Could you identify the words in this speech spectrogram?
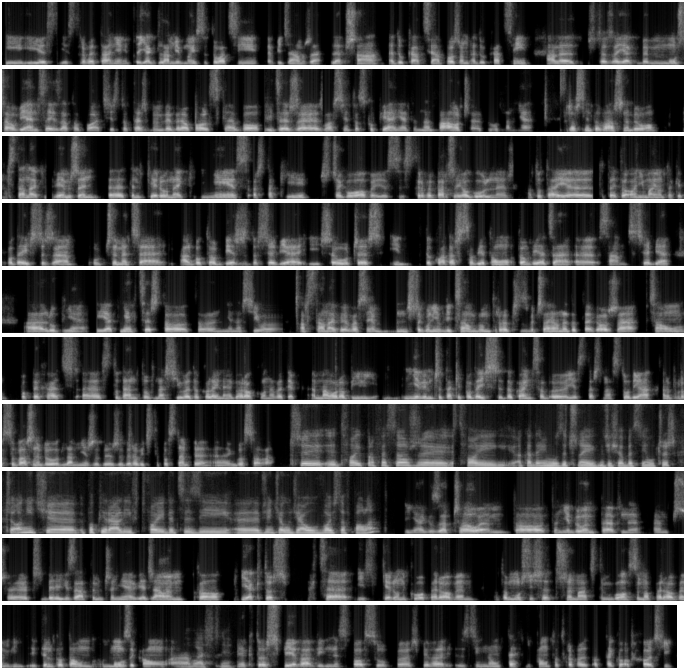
I, jest, jest trochę taniej. Jak dla mnie w mojej sytuacji widziałam, że lepsza edukacja, poziom edukacji, ale szczerze, jakbym musiał więcej za to płacić, to też bym wybrał Polskę, bo widzę, że właśnie to skupienie, to na dwa oczy było dla mnie strasznie to ważne było. W Stanach wiem, że e, ten kierunek nie jest aż taki szczegółowy, jest, jest trochę bardziej ogólny. A tutaj, e, tutaj to oni mają takie podejście, że uczymy cię, albo to bierzesz do siebie i się uczysz i dokładasz sobie tą, tą wiedzę e, sam z siebie, a, lub nie. I jak nie chcesz, to, to nie na siłę. A w Stanach właśnie, szczególnie w liceum, byłem trochę przyzwyczajony do tego, że chcą popychać e, studentów na siłę do kolejnego roku, nawet jak mało robili. Nie wiem, czy takie podejście do końca jest też na studia, ale po prostu ważne było dla mnie, żeby, żeby robić te postępy e, głosowe. Czy twoi profesorzy z twojej Akademii Muzycznej, gdzie się obecnie uczysz, czy oni cię popierali w twojej decyzji e, wzięcia udziału w Voice of Poland? Jak zacząłem, to, to nie byłem pewny, czy, czy byli za tym, czy nie. Wiedziałem to, jak ktoś chce iść w kierunku operowym, to musi się trzymać tym głosem operowym i, i, tylko tą muzyką. A no właśnie. Jak ktoś śpiewa w inny sposób, e, śpiewa z inną techniką, to trochę od tego odchodzi.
